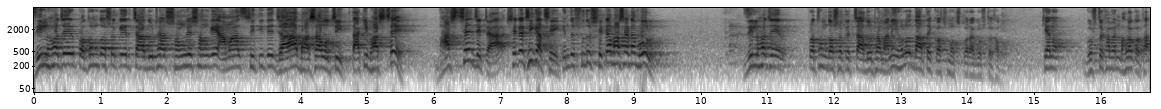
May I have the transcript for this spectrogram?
জিলহজের প্রথম দশকের চাঁদ ওঠার সঙ্গে সঙ্গে আমার স্মৃতিতে যা ভাষা উচিত, তা কি ভাসছে? ভাসছে যেটা, সেটা ঠিক আছে, কিন্তু শুধু সেটা ভাষাটা ভুল। জিলহজের প্রথম দশকের চাঁদ ওঠা মানেই হলো দাঁতে কচমচ করা গোস্ত খাব। কেন? গোস্ত খাবেন ভালো কথা।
